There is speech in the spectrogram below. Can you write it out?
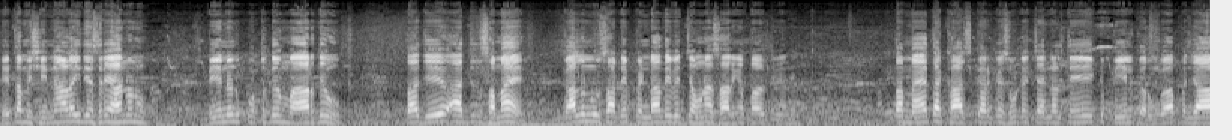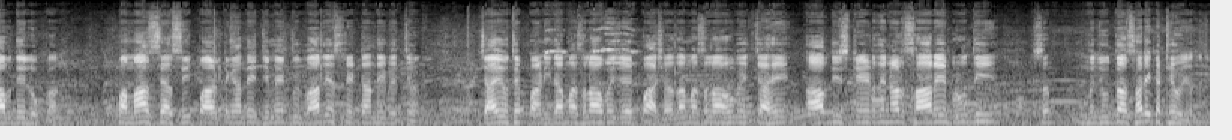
ਇਹ ਤਾਂ ਮਸ਼ੀਨਾਂ ਵਾਲਾ ਹੀ ਦਿਸ ਰਿਹਾ ਉਹਨਾਂ ਨੂੰ, ਵੀ ਇਹਨਾਂ ਨੂੰ ਕੁੱਟ ਦਿਓ, ਮਾਰ ਦਿਓ। ਤਾਂ ਜੇ ਅੱਜ ਸਮਾਂ ਹੈ ਕੱਲ ਨੂੰ ਸਾਡੇ ਪਿੰਡਾਂ ਦੇ ਵਿੱਚ ਆਉਣਾ ਸਾਰੀਆਂ ਪਾਰਟੀਆਂ ਨੇ, ਤਾਂ ਮੈਂ ਤਾਂ ਖਾਸ ਕਰਕੇ ਤੁਹਾਡੇ ਚੈਨਲ ਤੇ ਇੱਕ ਅਪੀਲ ਕਰੂੰਗਾ ਪੰਜਾਬ ਦੇ ਲੋਕਾਂ ਨੂੰ ਭਾਵੇਂ ਸਿਆਸੀ ਪਾਰਟੀਆਂ ਦੇ ਜਿਵੇਂ ਕੋਈ ਬਾਹਰਲੇ ਸਟੇਟਾਂ ਦੇ ਵਿੱਚ ਚਾਹੇ ਉੱਥੇ ਪਾਣੀ ਦਾ ਮਸਲਾ ਹੋਵੇ ਚਾਹੇ ਭਾਸ਼ਾ ਦਾ ਮਸਲਾ ਹੋਵੇ ਚਾਹੇ ਆਪਦੀ ਸਟੇਟ ਦੇ ਨਾਲ ਸਾਰੇ ਵਿਰੋਧੀ ਮੌਜੂਦਾ ਸਾਰੇ ਇਕੱਠੇ ਹੋ ਜਾਂਦੇ ਨੇ।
